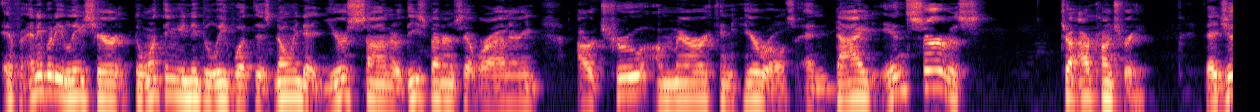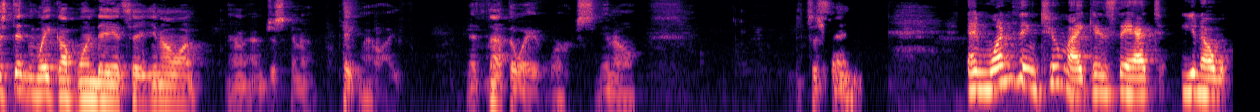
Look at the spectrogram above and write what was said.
if anybody leaves here, the one thing you need to leave with is knowing that your son or these veterans that we're honoring are true American heroes and died in service to our country. They just didn't wake up one day and say, you know what, I'm just going to take my life. It's not the way it works, you know. It's a shame. And one thing too, Mike, is that, you know,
